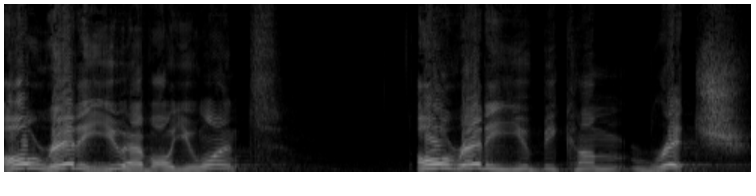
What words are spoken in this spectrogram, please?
Already you have all you want. Already you've become rich.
